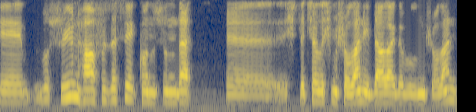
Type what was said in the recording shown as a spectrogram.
e, bu suyun hafızası konusunda e, işte çalışmış olan, iddialarda bulunmuş olan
